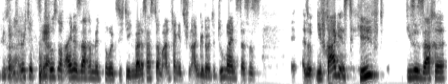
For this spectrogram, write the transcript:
ich möchte jetzt zum ja. Schluss noch eine Sache mit berücksichtigen, weil das hast du am Anfang jetzt schon angedeutet. Du meinst, dass es, also die Frage ist, hilft diese Sache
